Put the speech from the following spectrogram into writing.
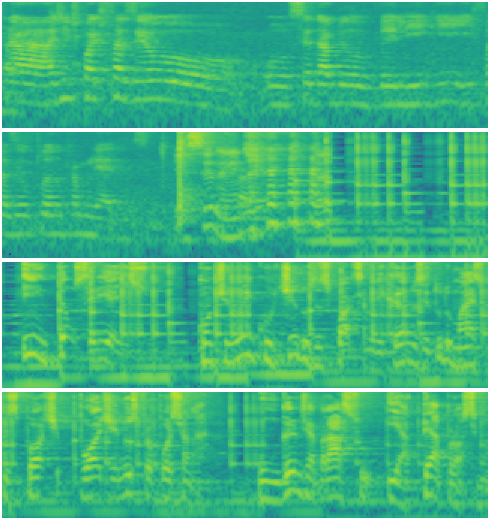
pra, a gente pode fazer o, o CWB League e fazer o plano para mulheres. Assim. Excelente. e então seria isso. Continuem curtindo os esportes americanos e tudo mais que o esporte pode nos proporcionar. Um grande abraço e até a próxima!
